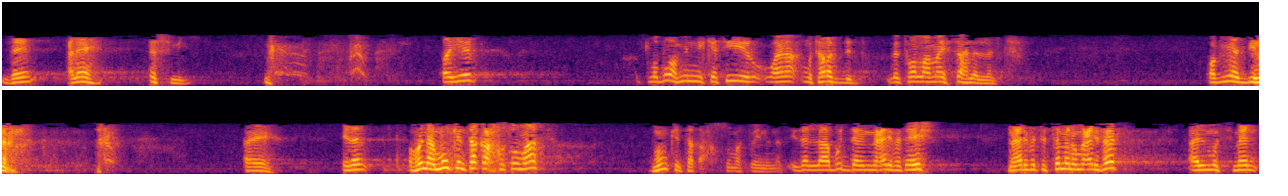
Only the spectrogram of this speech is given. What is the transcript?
زين عليه اسمي. طيب. طلبوه مني كثير وأنا متردد. قلت والله ما يستاهل إلا أنت. وب دينار. إيه اذا هنا ممكن تقع خصومات؟ ممكن تقع خصومات بين الناس. اذا لابد من معرفة إيش؟ معرفة الثمن ومعرفة المثمن.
